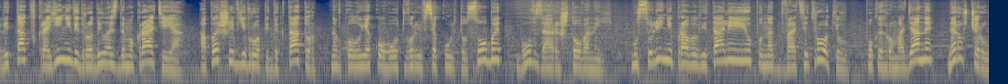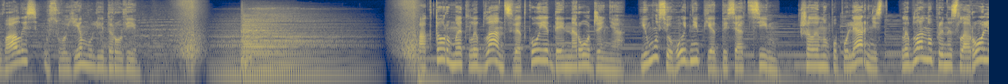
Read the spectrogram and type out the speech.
Відтак в країні відродилась демократія, а перший в Європі диктатор, навколо якого утворився культ особи, був заарештований. Муссоліні правив Італією понад 20 років, поки громадяни не розчарувались у своєму лідерові. Актор Мет Леблан святкує день народження. Йому сьогодні 57. Шалену популярність Леблану принесла роль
